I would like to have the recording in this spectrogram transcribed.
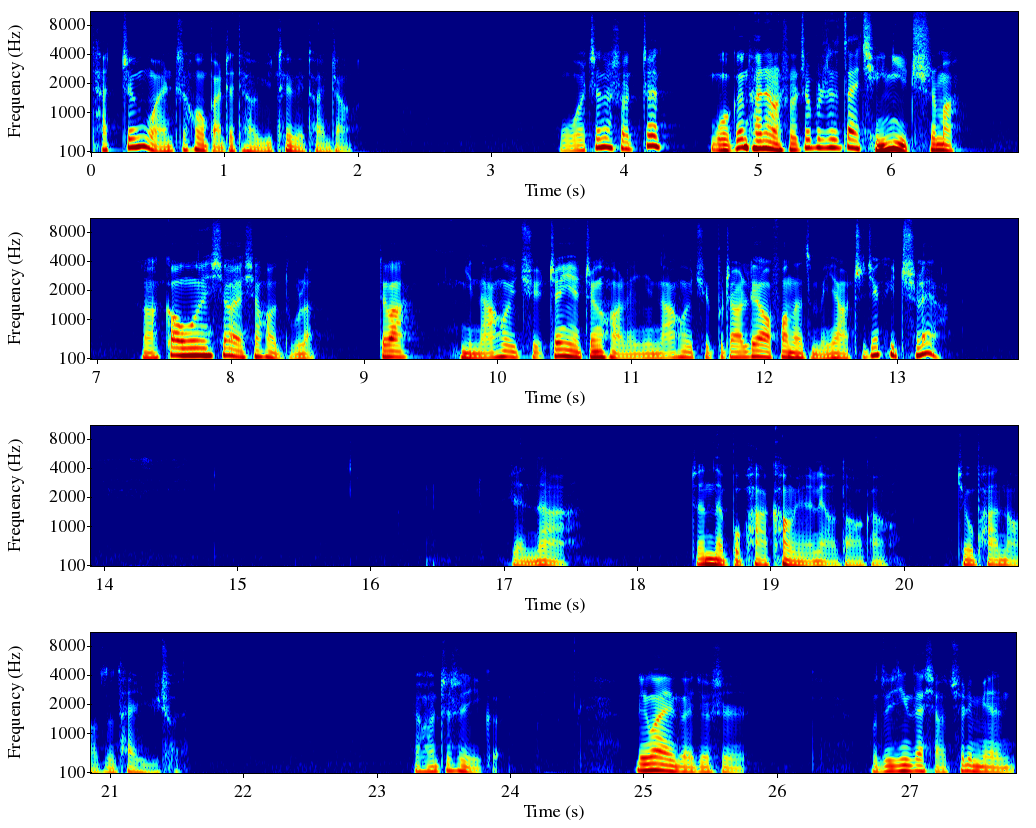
他蒸完之后把这条鱼退给团长了。我真的说这，我跟团长说，这不是在请你吃吗？啊，高温消也消好毒了，对吧？你拿回去蒸也蒸好了，你拿回去不知道料放的怎么样，直接可以吃了呀。人呐，真的不怕抗原两道杠，就怕脑子太愚蠢。然后这是一个，另外一个就是，我最近在小区里面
